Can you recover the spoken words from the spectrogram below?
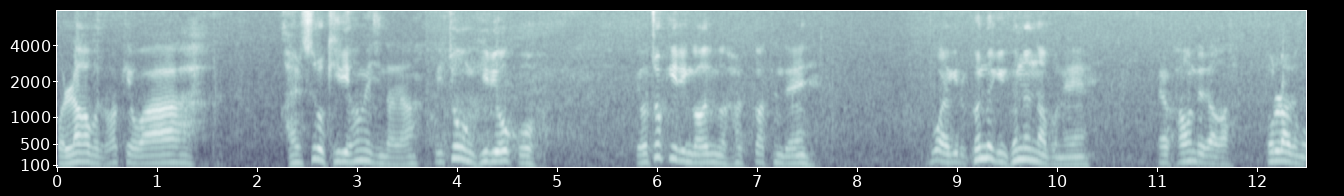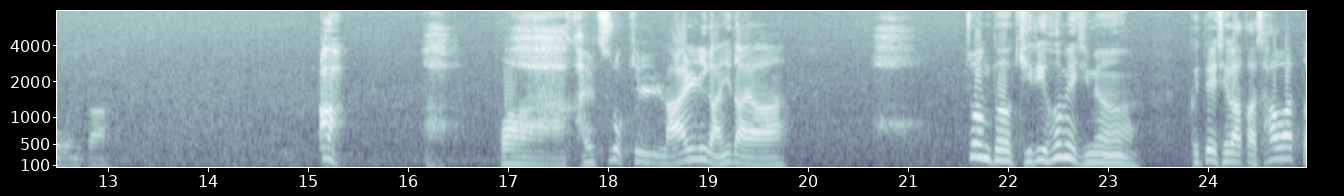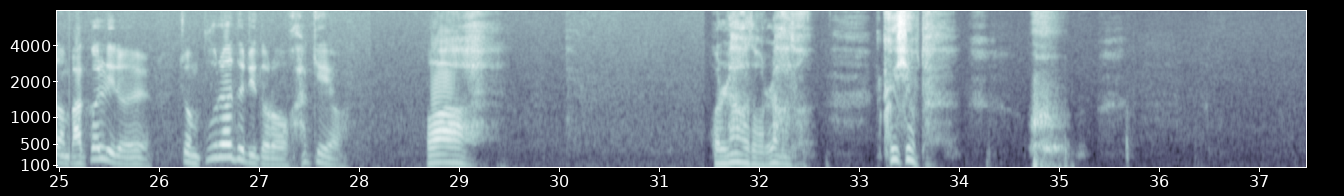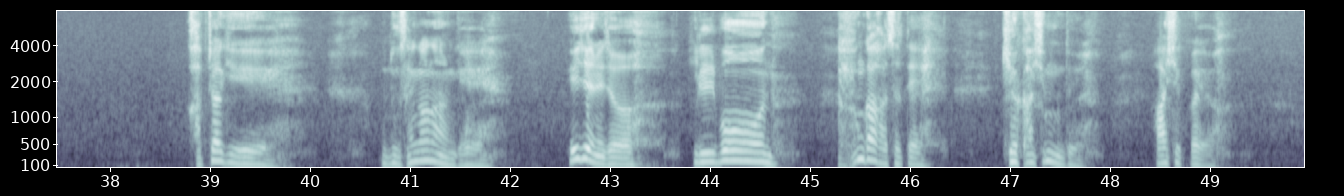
올라가 보도록 할게요. 와 갈수록 길이 험해진다 야. 이쪽은 길이 없고 이쪽 길인가 어딘가 갈 것 같은데. 누가 여기를 건너긴 건넜나 보네. 내가 가운데다가 돌라던 거 보니까. 아! 와 갈수록 길 난리가 아니다 야. 좀 더 길이 험해지면 그때 제가 아까 사왔던 막걸리를 좀 뿌려드리도록 할게요. 와. 올라가도 올라가도 끝이 없다 갑자기 문득 생각나는 게 예전에 저 일본 현가 갔을 때 기억하시는 분들 아실 거예요.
